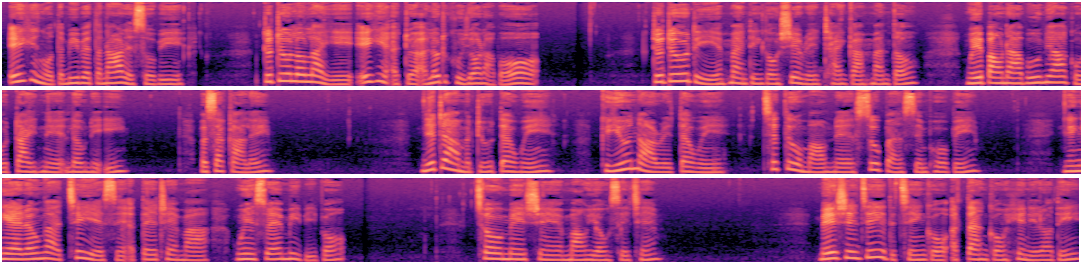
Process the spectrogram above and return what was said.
အေးခင်ကိုသမီးပဲတနာတယ်ဆိုပြီးတူတူလှုပ်လိုက်ရင်အေးခင်အတွက်အလုပ်တစ်ခုရောတာပေါ့။တူတူတည်ရင်မှန်တင်ကုန်ရှေ့ရင်ထိုင်ကမှန်တော့ငွေပေါင်တာဘူးများကိုတိုက်နှင့်လုံနေ၏။ပါဇက်ကလည်းမြစ်တာမတူတက်ဝင်ဂယုနာရီတက်ဝင်ချစ်သူမောင်နဲ့စုပန်စင်ဖို့ပင် ငငယ်တုန်းကချစ်ရည်စင်အသေးထဲမှာဝင်ဆွဲမိပြီပေါ့ချိုမေရှင်မောင်ယုံစေခြင်းမေရှင်ကြီးရဲ့တခြင်းကိုအတန်ကုန်ဟစ်နေတော့သည်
